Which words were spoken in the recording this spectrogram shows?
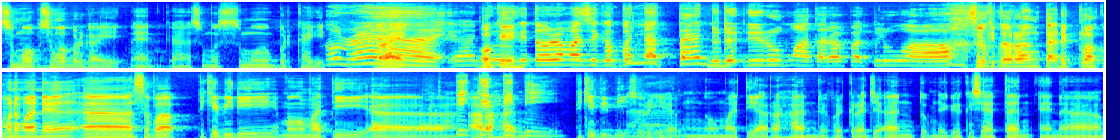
semua semua berkait kan. Uh, semua semua berkait. Alright. Aduh, Okay. kita orang masih kepenatan duduk di rumah tak dapat keluar. So kita orang tak ada keluar ke mana-mana uh, sebab PKPD menghormati uh, arahan PKPB. PKPB sorry ya menghormati arahan daripada kerajaan untuk menjaga kesihatan and um,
